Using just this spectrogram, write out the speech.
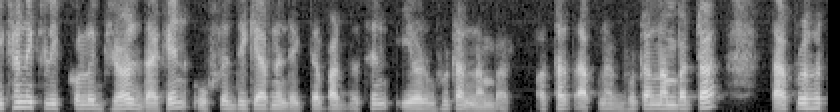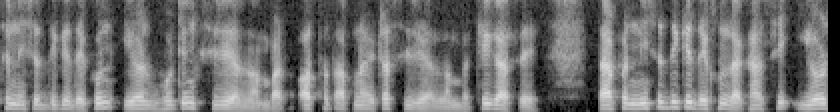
এখানে ক্লিক করলে ভিউয়ার্স দেখেন, উপরের দিকে আপনি দেখতে পারতেছেন ইয়োর ভোটার নাম্বার অর্থাৎ আপনার ভোটার নাম্বারটা তারপর হচ্ছে নিচের দিকে দেখুন ইয়োর ভোটিং সিরিয়াল নাম্বার অর্থাৎ আপনার এটা সিরিয়াল নাম্বার ঠিক আছে? তারপর নিচের দিকে দেখুন লেখা আছে ইয়োর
